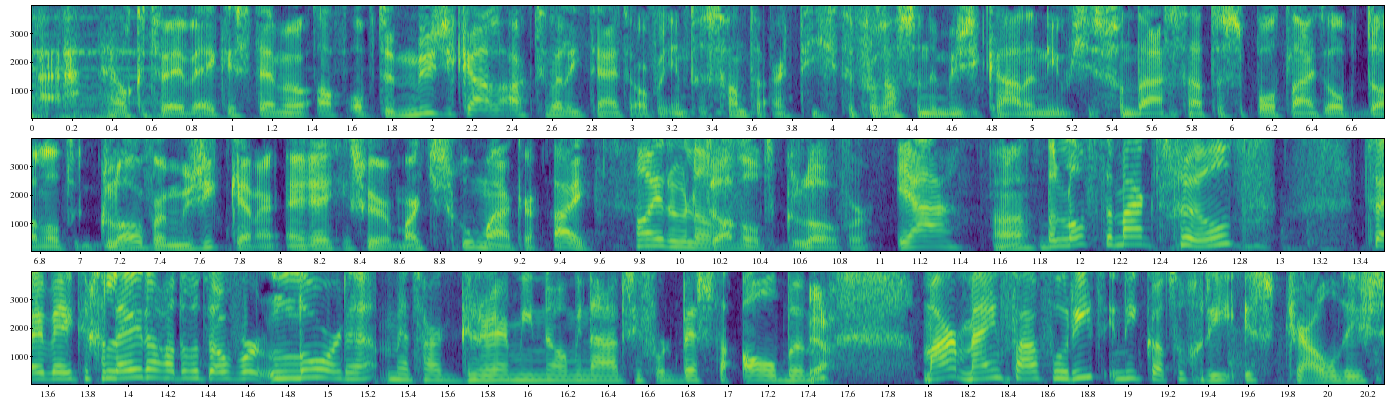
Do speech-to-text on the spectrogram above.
Ah, elke twee weken stemmen we af op de muzikale actualiteit over interessante artiesten, verrassende muzikale nieuwtjes. Vandaag staat de spotlight op Donald Glover, muziekkenner en regisseur Martje Schoenmaker. Hi. Hoi, Roelof. Donald Glover. Ja, Huh? belofte maakt schuld. Twee weken geleden hadden we het over Lorde met haar Grammy-nominatie voor het beste album. Ja. Maar mijn favoriet in die categorie is Childish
